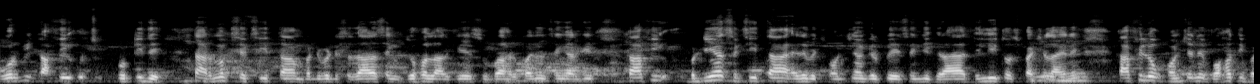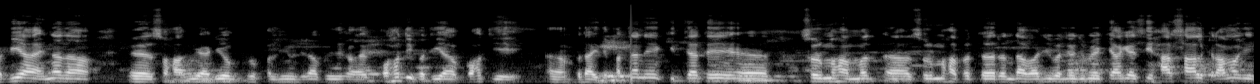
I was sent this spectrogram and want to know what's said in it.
ਹੋਰ ਵੀ ਕਾਫੀ ਉੱਚ ਕੋਟੀ ਦੇ ਧਾਰਮਿਕ ਸ਼ਖਸੀਅਤਾਂ, ਵੱਡੇ ਵੱਡੇ ਸਰਦਾਰਾ ਸਿੰਘ ਜੋਹਲ ਵਰਗੇ ਸੂਬਾ ਹਰਭਜਨ ਸਿੰਘ ਵਰਗੇ ਕਾਫੀ ਵੱਡੀਆਂ ਸ਼ਖਸੀਅਤਾਂ ਇਹਦੇ ਵਿੱਚ ਪਹੁੰਚੀਆਂ। ਗੁਰਪ੍ਰੀਤ ਸਿੰਘ ਜੀ ਗਰਾਇਆ ਦਿੱਲੀ ਤੋਂ ਸਪੈਸ਼ਲ ਆਏ ਨੇ। ਕਾਫੀ ਲੋਕ ਪਹੁੰਚੇ ਨੇ, ਬਹੁਤ ਹੀ ਵਧੀਆ ਇਹਨਾਂ ਦਾ ਸੁਹਾਵੀ ਆਡੀਓ ਗਰੁੱਪ ਵੱਲੋਂ ਜਿਹੜਾ ਵੀ ਬਹੁਤ ਹੀ ਵਧੀਆ, ਬਹੁਤ ਹੀ ਵਧਾਈ ਦੇ ਪੱਤਰਾਂ ਨੇ ਕੀਤਾ ਤੇ ਸੁਰ ਮੁਹੰਮਦ ਸੁਰ ਮੁਹੱਬਤ ਰੰਧਾਵਾ ਜੀ ਵੱਲੋਂ ਜਿਵੇਂ ਕਿਹਾ ਗਿਆ ਸੀ ਹਰ ਸਾਲ ਕਰਾਵਾਂਗੇ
